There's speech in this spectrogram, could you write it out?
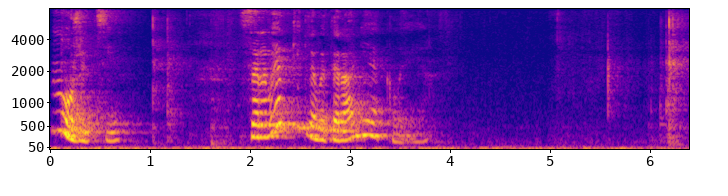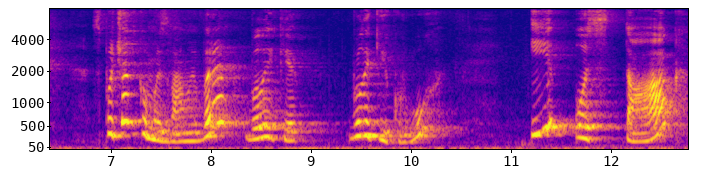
ножиці. Серветки для витирання клея. Спочатку ми з вами беремо великий, великий круг і ось так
